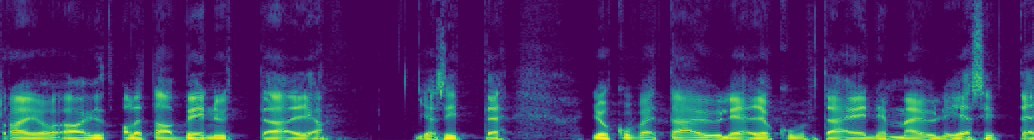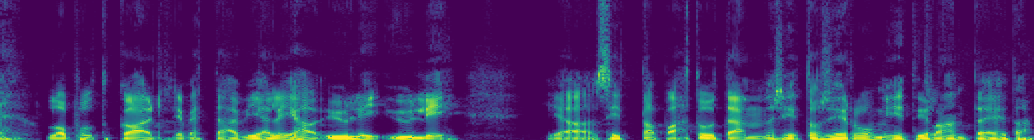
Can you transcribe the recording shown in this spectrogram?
rajo, aletaan venyttää, ja, ja sitten joku vetää yli ja joku vetää enemmän yli, ja sitten lopulta kaadri vetää vielä ihan yli yli, ja sitten tapahtuu tämmöisiä tosi rumia tilanteita.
